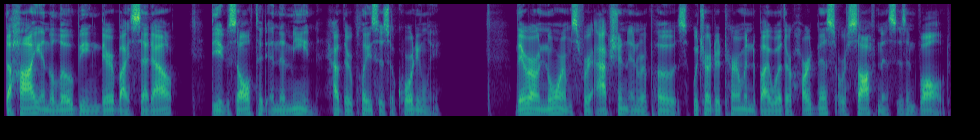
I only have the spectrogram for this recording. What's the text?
The high and the low being thereby set out, the exalted and the mean have their places accordingly. There are norms for action and repose, which are determined by whether hardness or softness is involved.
